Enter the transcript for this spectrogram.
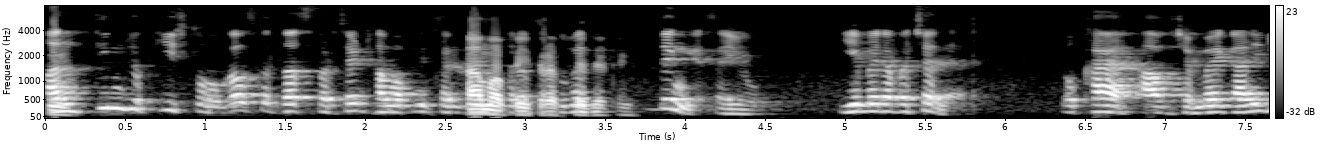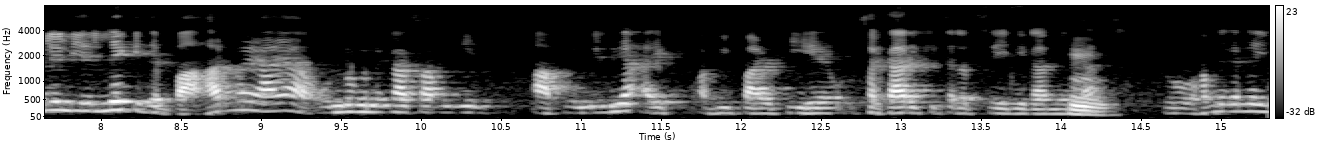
अंतिम जो किस्त होगा उसका दस परसेंट हम अपनी हम अपनी तरफ़ से देते हैं। देंगे सहयोग ये मेरा वचन है। तो खैर आप जब मैं गाड़ी ले लिए लेके जब बाहर में आया उन लोगों ने कहा स्वामी जी आपने ले लिया एक अभी पार्टी है सरकार की तरफ़ से ही निगाह में था हम्म। तो हमने कहा नहीं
